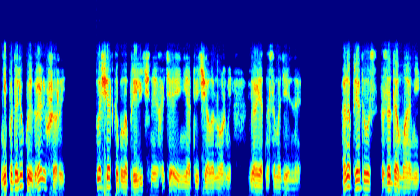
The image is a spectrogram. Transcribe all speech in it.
Неподалеку играли в шары. Площадка была приличная, хотя и не отвечала норме, вероятно, самодельная. Она пряталась за домами,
